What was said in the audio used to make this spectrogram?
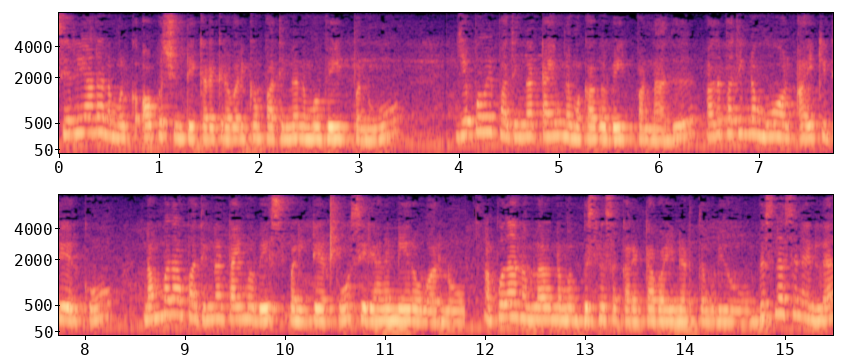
சரியான நம்மளுக்கு ஆப்பர்ச்சுனிட்டி கிடைக்கிற வரைக்கும் பார்த்தீங்கன்னா நம்ம வெயிட் பண்ணுவோம். எப்போவுமே பார்த்தீங்கன்னா டைம் நமக்காக வெயிட் பண்ணாது. அது பார்த்தீங்கன்னா மூவ் ஆன் ஆகிக்கிட்டே இருக்கும். நம்ம தான் பார்த்தீங்கன்னா டைமை வேஸ்ட் பண்ணிக்கிட்டே இருப்போம். சரியான நேரம் வரணும். அப்போ தான் நம்மளால் நம்ம பிஸ்னஸை கரெக்டாக வழிநடத்த முடியும். பிஸ்னஸ்ன்னு இல்லை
